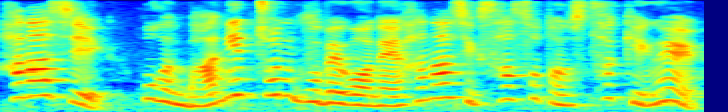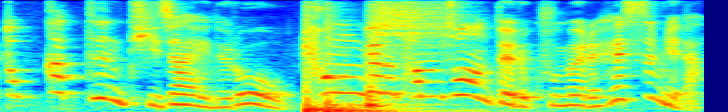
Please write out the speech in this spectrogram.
하나씩 혹은 12,900원에 하나씩 샀었던 스타킹을 똑같은 디자인으로 평균 3,000원대로 구매를 했습니다.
